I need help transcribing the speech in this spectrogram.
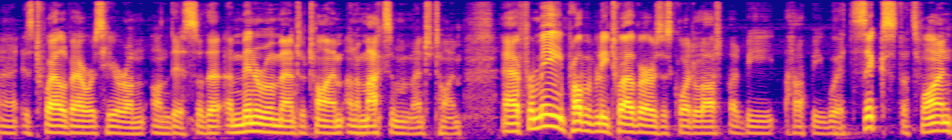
uh, is 12 hours here on, on this. So the, a minimum amount of time and a maximum amount of time. Uh, for me, probably 12 hours is quite a lot. I'd be happy with six. That's fine.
